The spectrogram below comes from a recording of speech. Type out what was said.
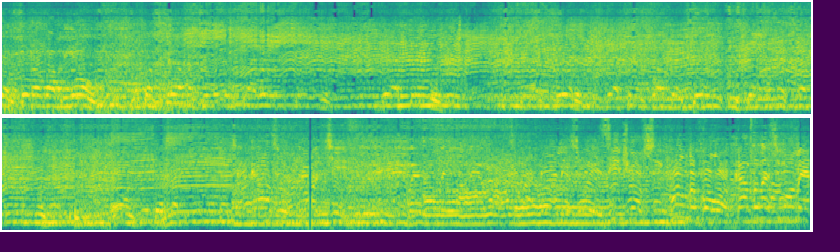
terceiro é o Gabriel. Motocicleta, Cristiano, é o Júlio Caso Norte, Eles o Exídio é o segundo colocado nesse momento.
